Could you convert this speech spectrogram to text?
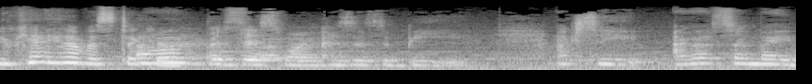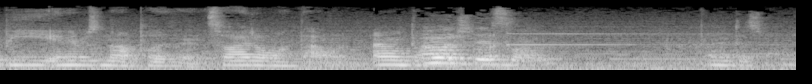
You can't have a sticker. but this one because it's a bee. Actually, I got stung by a bee and it was not pleasant, so I don't want that one. I want the I want this one. one. I want this one.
